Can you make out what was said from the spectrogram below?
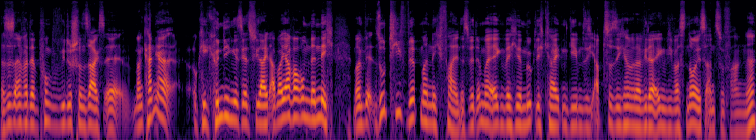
Das ist einfach der Punkt, wie du schon sagst. Äh, man kann ja, okay, kündigen ist jetzt vielleicht, aber ja, warum denn nicht? Man so tief wird man nicht fallen. Es wird immer irgendwelche Möglichkeiten geben, sich abzusichern oder wieder irgendwie was Neues anzufangen, ne?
